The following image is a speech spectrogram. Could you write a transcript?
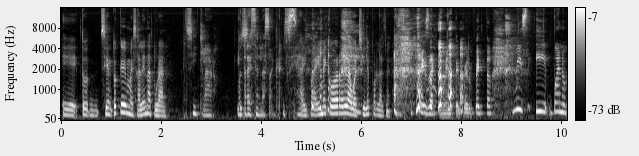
eh, to- siento que me sale natural. Sí, claro. Lo traes en la sangre. Sí, ahí por ahí me corre el aguachile por las venas. Exactamente, perfecto. Miss, y bueno,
